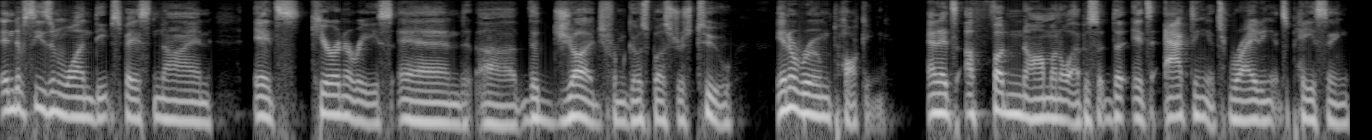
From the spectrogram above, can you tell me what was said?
end of season one, Deep Space Nine. It's Kira Nerys and uh, the judge from Ghostbusters Two in a room talking, and it's a phenomenal episode. The, it's acting, it's writing, it's pacing.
